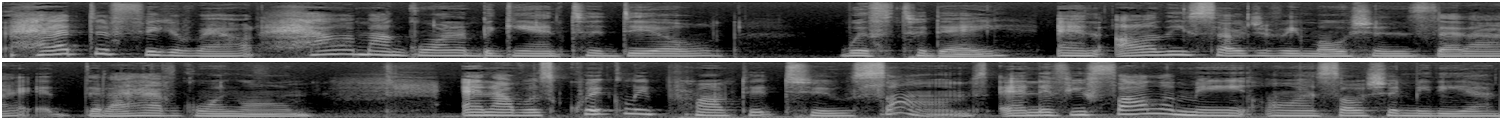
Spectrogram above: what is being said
had to figure out how am I going to begin to deal with today and all these surge of emotions that I that I have going on. And I was quickly prompted to Psalms. And if you follow me on social media,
